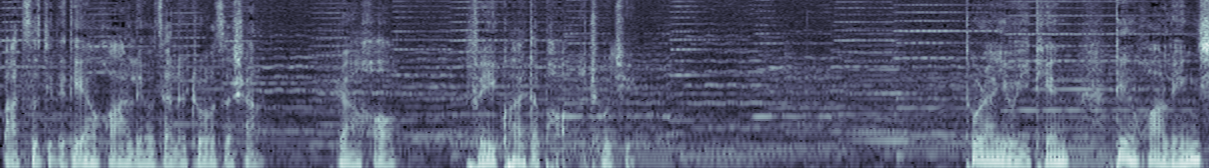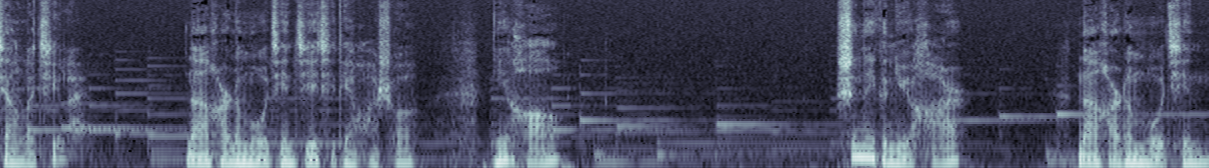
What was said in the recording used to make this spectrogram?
把自己的电话留在了桌子上，然后飞快地跑了出去。突然有一天，电话铃响了起来。男孩的母亲接起电话说：“你好，是那个女孩。”男孩的母亲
